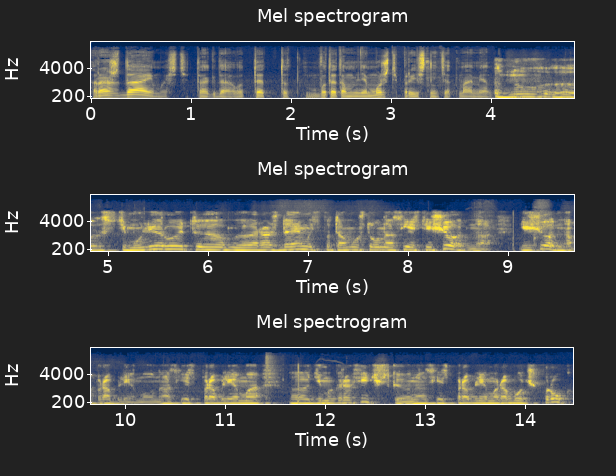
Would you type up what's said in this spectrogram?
рождаемости тогда? Вот, этот, вот это мне можете прояснить этот момент? Ну, э, стимулирует э, рождаемость, потому что у нас есть еще одна, еще одна проблема. У нас есть проблема демографическая у нас есть проблема рабочих рук.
